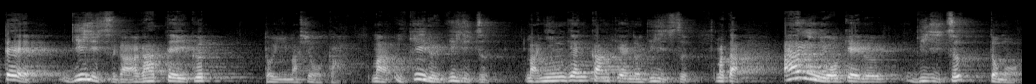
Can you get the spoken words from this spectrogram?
って技術が上がっていくと言いましょうか。まあ生きる技術、まあ、人間関係の技術また愛における技術とも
